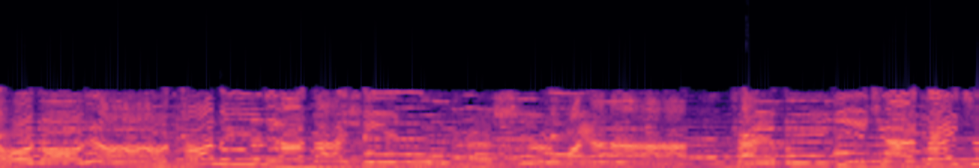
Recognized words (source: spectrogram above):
找到了他们俩，咱心中才失落呀。天黑以前在这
